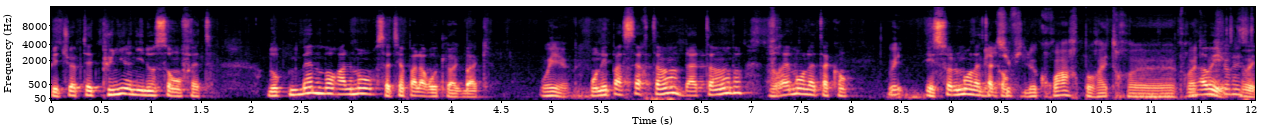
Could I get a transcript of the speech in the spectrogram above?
mais tu as peut-être puni un innocent en fait. Donc même moralement, ça tient pas la route le hackback. Oui. On n'est pas certain d'atteindre vraiment l'attaquant. Oui. Et seulement l'attaquant. Il suffit de le croire pour être, euh, pour être ah oui, oui.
